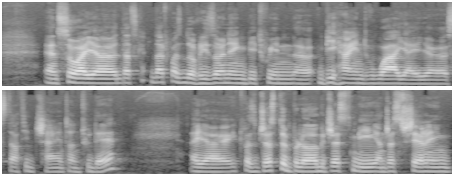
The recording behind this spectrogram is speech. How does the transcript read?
and so I, uh, that's, that was the reasoning between, uh, behind why I uh, started Chinatown today. I, uh, it was just a blog, just me, and just sharing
